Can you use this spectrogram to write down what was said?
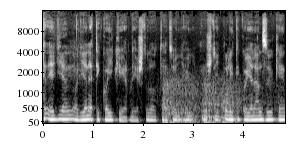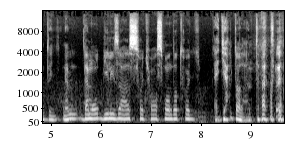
egy ilyen, egy ilyen etikai kérdés, tudod, tehát hogy, hogy most így politikai jellemzőként így nem demobilizálsz, hogyha azt mondod, hogy Egyáltalán. Tehát,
